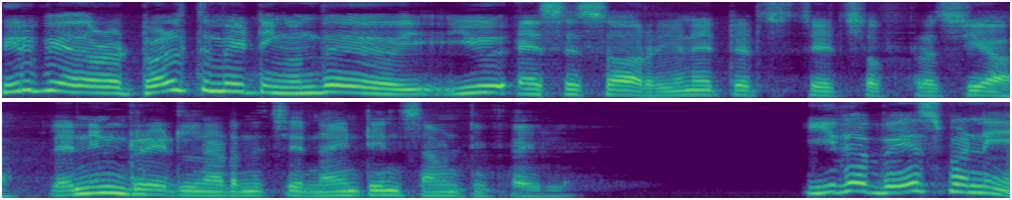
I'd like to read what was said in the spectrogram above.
திருப்பி அதோட டுவெல்த் மீட்டிங் வந்து USSR United States of Russia லெனின் கிரேடில் நடந்துச்சு நைன்டீன் செவன்ட்டி ஃபைவ்ல இதை பேஸ் பண்ணி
